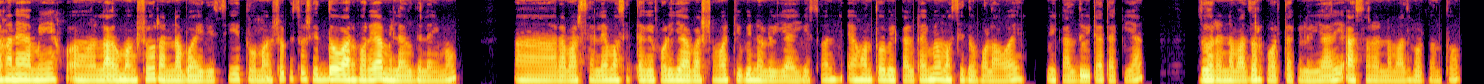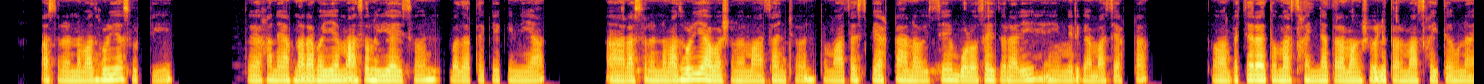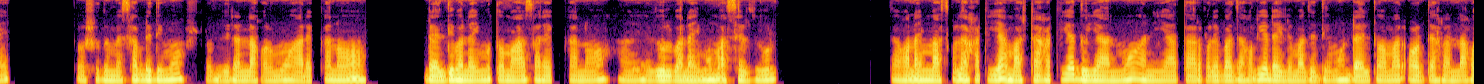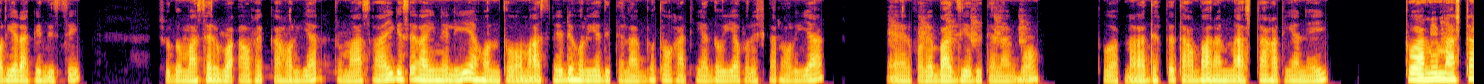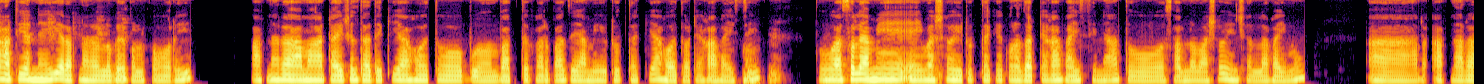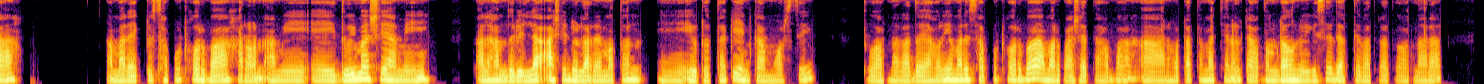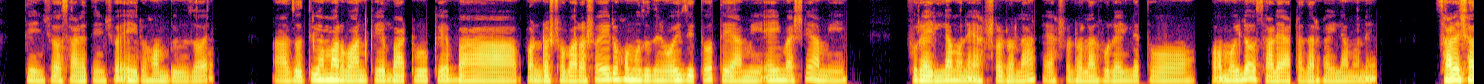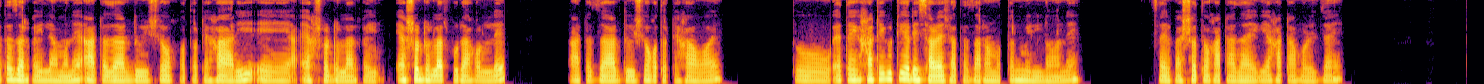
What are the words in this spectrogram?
এখানে আমি লাউ মাংস রান্না বহাই দিছি। তো মাংস কিছু সিদ্ধ হওয়ার পরে আমি লাউ দিলাইমো আর আমার ছেলে মসজিদ থেকে পড়িয়া আবার সময় টিফিনও লইয়া আই গেছেন। এখন তো বিকাল টাইমেও মসজিদও পড়া হয়, বিকাল দুইটা তাকিয়া। জোহরের নামাজের পর তাকে লইয়া আরি আসরের নামাজ পর্যন্ত। আসরের নামাজ পড়িয়া ছুটি। তো এখানে আপনারা ভাইয়া মাছও লইয়া আইসন বাজার থেকে কিনিয়া। আর আসরের নামাজ পড়িয়া আবার সময় মাছ আনছেন। তো মাছ আজকে একটা আনা হয়েছে বড় সাইজের আরি মির্গা মাছ একটা। তো আমার বাচ্চারা এত মাছ খাই না, তারা মাংস হইলে তো আর মাছ খাইতেও নাই। তো শুধু মেসাবলে দিমু সবজি রান্না করমু আর একখানো ডাইল দি বানাইমু তো মাছ আর একখানো জোল বানাইমু মাছের জোল তখন আমি মাছগুলা কাটিয়া মাছটা কাটিয়া ধুইয়া আনমু আনিয়া তারপরে বাজা করিয়া ডাইলের মাঝে দিমু ডাইল তো আমার অর্ধেক রান্না করিয়া রাখি দিছি শুধু মাছের অপেক্ষা করিয়ার তো মাছ হয়ে গেছে ফাইনালি এখন তো মাছ রেডি করিয়া দিতে লাগবো তো কাটিয়া দইয়া পরিষ্কার করিয়া এরপরে বাজিয়ে দিতে লাগবো তো আপনারা দেখতে থাকবার আমি মাছটা কাটিয়া নেই তো আমি মাছটা কাটিয়া নেই আর আপনারা লগে গল্প করি। আপনারা আমার টাইটেলটা দেখিয়া হয়তো ভাবতে পারবা যে আমি ইউটিউব থাকিয়া হয়তো টেকা পাইছি। তো আসলে আমি এই মাসেও ইউটিউব থেকে কোনো টাকা পাইছি না তো সামনে মাসেও ইনশাল্লাহ পাইমু। আর আপনারা আমার একটু সাপোর্ট করবা কারণ আমি এই দুই মাসে আমি আলহামদুলিল্লাহ আশি ডলারের মতন ইউটিউব থেকে ইনকাম করছি। তো আপনারা দয়া করে আমার সাপোর্ট করবা, আমার পাশে থাকবা। আর হঠাৎ আমার চ্যানেলটা একদম ডাউন হয়ে গেছে, দেখতে পাত্রা তো আপনারা। তিনশো, সাড়ে তিনশো এইরকম ভিউজ হয়। আর যদিও আমার ওয়ান কে বা টু কে বা পনেরোশো, বারোশো এইরকমও যদি হয়ে যেত, তে আমি এই মাসে আমি ফুরাইলাম মানে একশো ডলার একশো ডলার ফুরাইলে তো কম হইলেও সাড়ে আট হাজার পাইলাম মানে। সাড়ে সাত হাজার পাইলাম মানে আট হাজার দুইশো কত টাকা আরই একশো ডলার পাই, একশো ডলার পুরা করলে আট হাজার দুইশো কত টাকা হয়। তো এতে খাটি খুটি আর সাড়ে সাত হাজারের মতন মিলল মানে। চার পাঁচশো তো কাটা যায় গিয়ে, কাটা পড়ে যায়।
